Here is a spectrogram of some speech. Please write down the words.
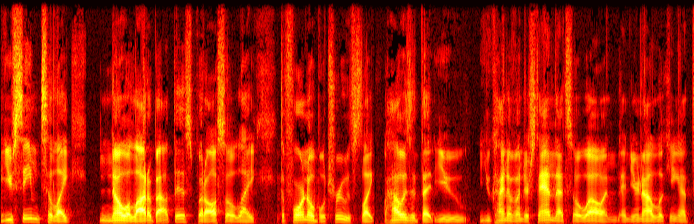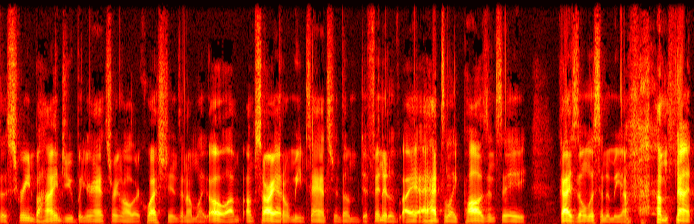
You seem to like know a lot about this, but also like the Four Noble Truths. Like, how is it that you you kind of understand that so well, and, and you're not looking at the screen behind you, but you're answering all their questions? And I'm like, oh, I'm I'm sorry, I don't mean to answer them definitively. I, I had to like pause and say, guys, don't listen to me. I'm I'm not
